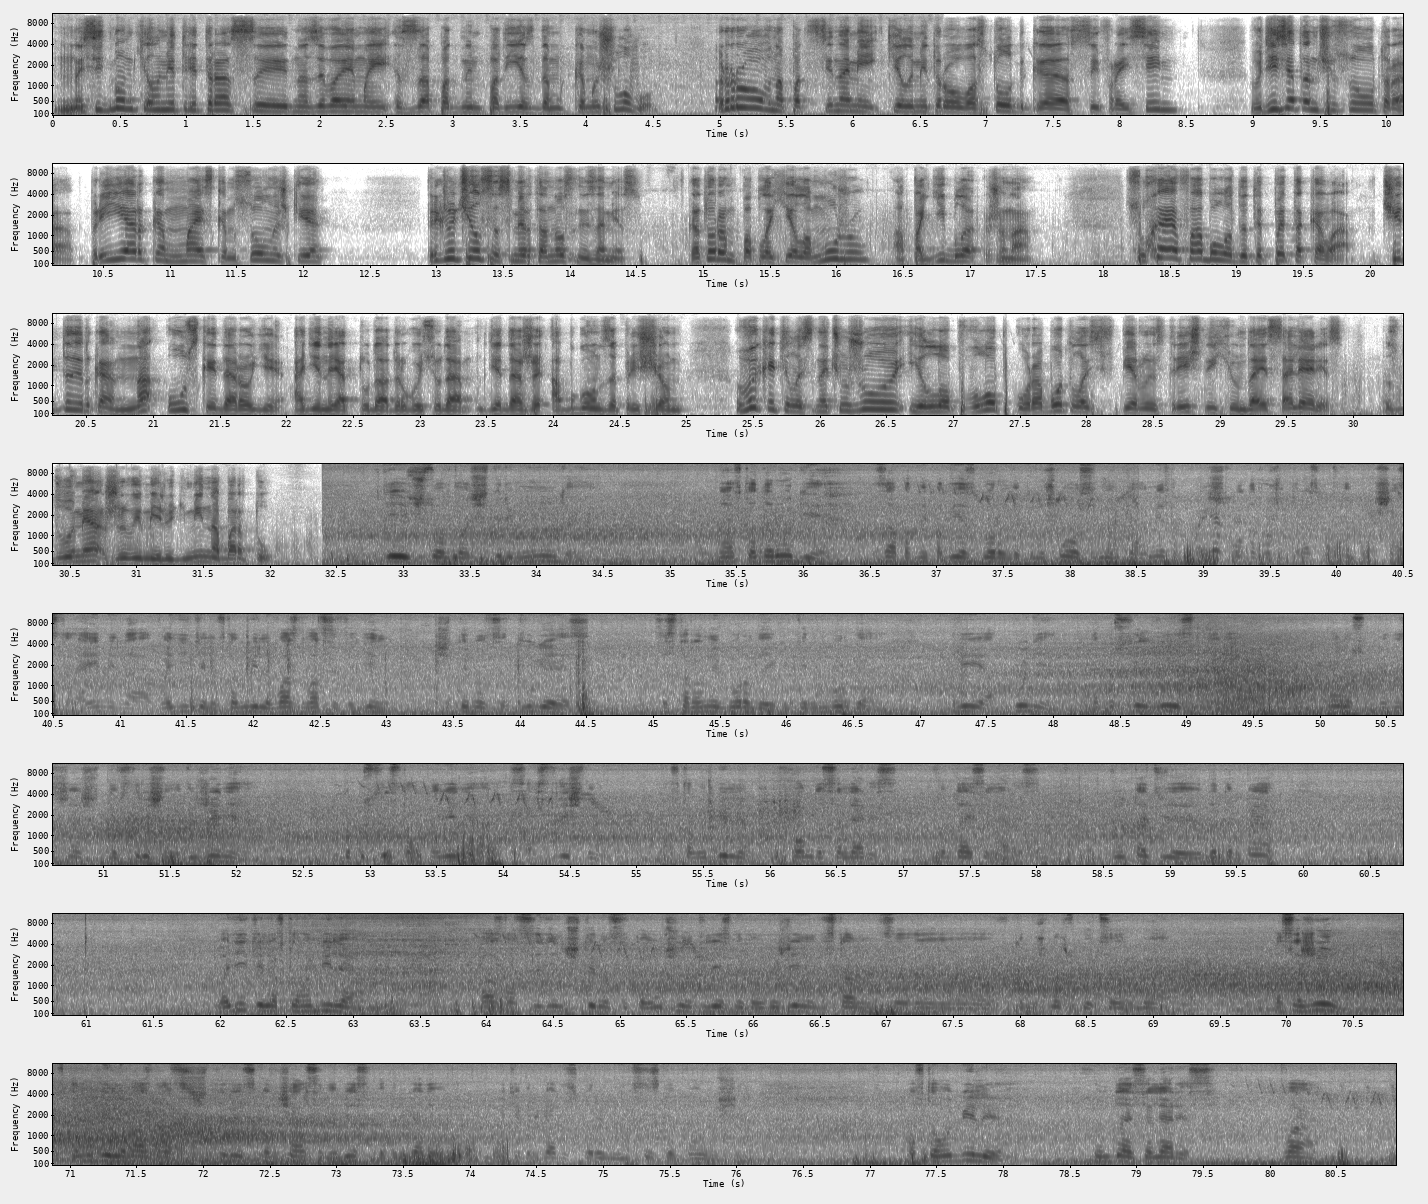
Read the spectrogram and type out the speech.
На седьмом километре трассы, называемой западным подъездом к Камышлову, ровно под стенами километрового столбика с цифрой 7, в десятом часу утра при ярком майском солнышке приключился смертоносный замес, в котором поплохело мужу, а погибла жена. Сухая фабула ДТП такова. Четырка на узкой дороге, один ряд туда, другой сюда, где даже обгон запрещен, выкатилась на чужую и лоб в лоб уработалась в первый встречный Hyundai Solaris с двумя живыми людьми на борту. 9 часов 24 минуты. На автодороге западный подъезд города Камышлова, 7 километр, произошло дорожно-транспортное происшествие, а именно водитель автомобиля ВАЗ-2114, двигаясь со стороны города Екатеринбурга, при обгоне допустил выезд полосу, предназначенную для встречного движения, допустил столкновение со встречным автомобилем Honda Solaris, Hyundai Solaris. В результате ДТП водитель автомобиля ВАЗ-2114 получил телесные повреждения, доставлен в Камышловскую ЦРБ. Пассажир автомобиля ВАЗ-24 скончался на месте до бригады, прибытия бригады скорой медицинской помощи. В автомобиле Hyundai Solaris два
